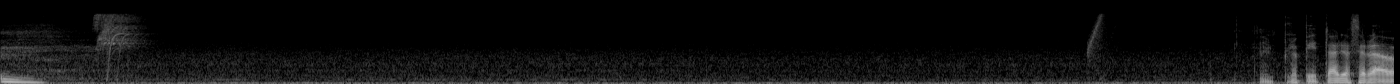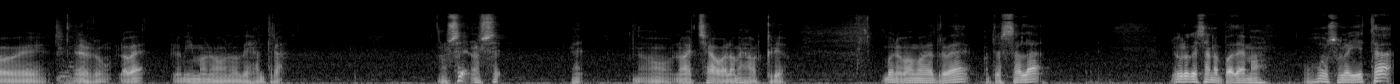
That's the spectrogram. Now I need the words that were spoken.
El propietario cerrado el, room. ¿Lo ves? Lo mismo no nos deja entrar. No sé, no sé. No, no ha echado a lo mejor, creo. Bueno, vamos a ver otra vez Otra sala. Yo creo que esa no podemos. Ojo, solo ahí está.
